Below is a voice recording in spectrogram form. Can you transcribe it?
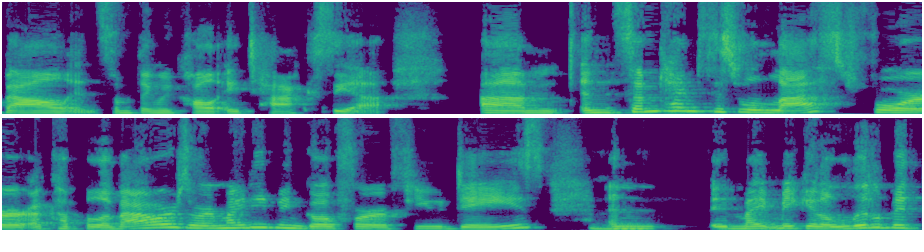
balance, something we call ataxia. Um, and sometimes this will last for a couple of hours or it might even go for a few days. Mm-hmm. And it might make it a little bit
